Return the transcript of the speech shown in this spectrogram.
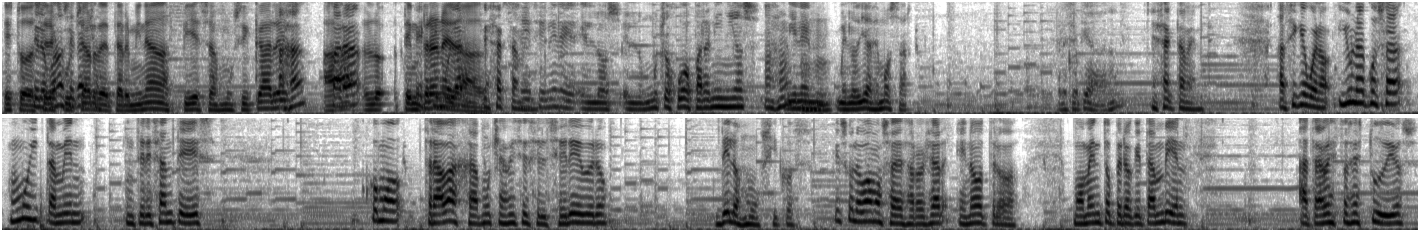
Esto de hacer escuchar determinadas piezas musales para temprana edad. Exactamente. Sí, sí, viene en, los, en muchos juegos para niños vienen melodías de Mozart. Preseteadas, ¿no? Exactamente. Así que bueno, y una cosa muy también interesante es cómo trabaja muchas veces el cerebro de los músicos. Eso lo vamos a desarrollar en otro momento, pero que también a través de estos estudios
